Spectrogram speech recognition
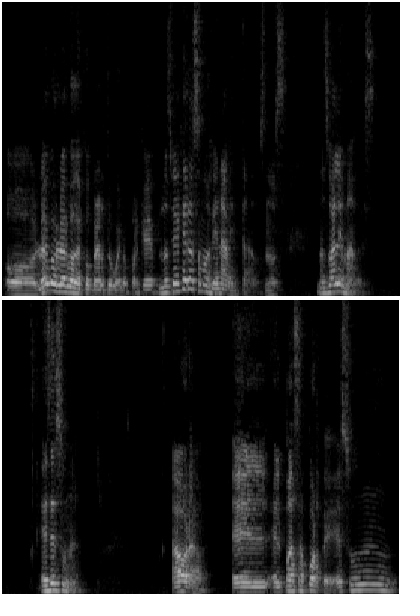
O luego, luego de comprar tu vuelo, porque los viajeros somos bien aventados. Nos, Nos vale madres. Esa es una. Ahora, el, el pasaporte es un...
